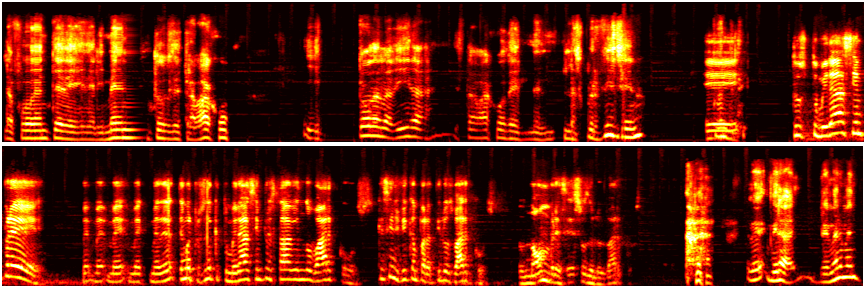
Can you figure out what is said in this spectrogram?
la fuente de, de, alimentos, de trabajo, y toda la vida está abajo de, de la superficie, ¿no? Eh, tu, tu, mirada siempre, me, me, me, me, tengo la impresión de que tu mirada siempre estaba viendo barcos. ¿Qué significan para ti los barcos? Los nombres esos de los barcos. Mira, primeramente,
